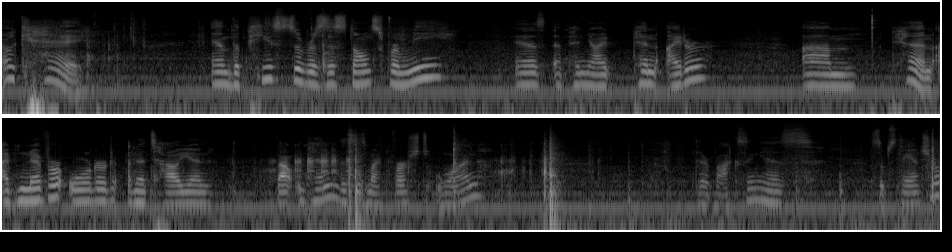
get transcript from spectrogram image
Okay. And the piece de resistance for me is a pin Pineider um, pen. I've never ordered an Italian fountain pen. This is my first one. Their boxing is substantial.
